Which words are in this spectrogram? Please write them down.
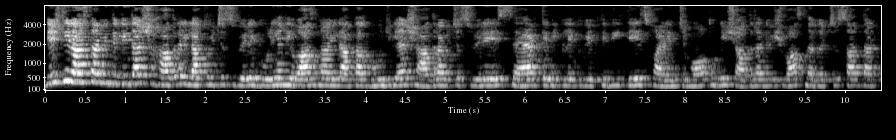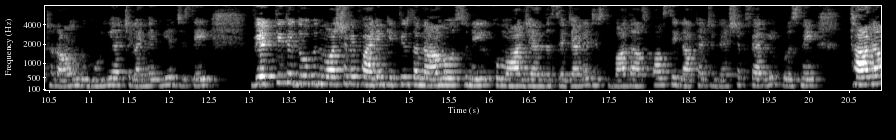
ਦੇਸ਼ ਦੀ ਰਾਜਧਾਨੀ ਦਿੱਲੀ ਦਾ ਸ਼ਹਾਦਰਾ ਇਲਾਕੇ ਵਿੱਚ ਸਵੇਰੇ ਗੋਲੀਆਂ ਦੀ ਆਵਾਜ਼ ਨਾਲ ਇਲਾਕਾ ਗੂੰਜ ਗਿਆ। ਸ਼ਹਾਦਰਾ ਵਿੱਚ ਸਵੇਰੇ ਸੈਰ ਤੇ ਨਿਕਲੇ ਇੱਕ ਵਿਅਕਤੀ ਦੀ ਤੇਜ਼ ਫਾਇਰਿੰਗ 'ਚ ਮੌਤ ਹੋ ਗਈ। ਸ਼ਹਾਦਰਾ ਦੇ ਵਿਸ਼ਵਾਸ ਨਗਰ 'ਚ 7-8 ਰਾਉਂਡ ਗੋਲੀਆਂ ਚਲਾਈਆਂ ਗਈਆਂ ਜਿਸ ਤੇ ਵਿਅਕਤੀ ਤੇ ਦੋ ਬਦਮਾਸ਼ਾਂ ਨੇ ਫਾਇਰਿੰਗ ਕੀਤੀ। ਉਸ ਦਾ ਨਾਮ ਸੁਨੀਲ ਕੁਮਾਰ ਜੈਨ ਦੱਸਿਆ ਜਾ ਰਿਹਾ ਜਿਸ ਤੋਂ ਬਾਅਦ ਆਸ-ਪਾਸ ਦੇ ਇਲਾਕਿਆਂ 'ਚ ਦਹਿਸ਼ਤ ਫੈਲ ਗਈ। ਪੁਲਿਸ ਨੇ ਥਾਣਾ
